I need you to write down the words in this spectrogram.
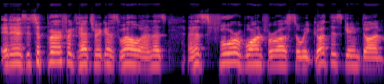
It is. It's a perfect hat trick as well, and that's and that's 4-1 for us. So we got this game done.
